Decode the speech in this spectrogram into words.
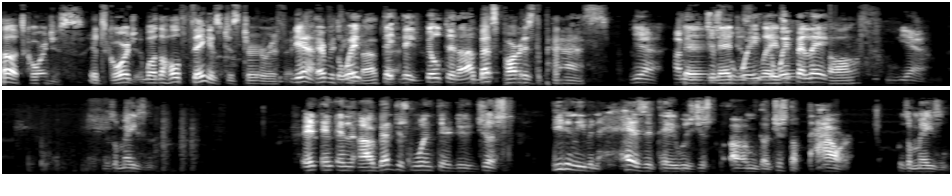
Oh, it's gorgeous. It's gorgeous. Well, the whole thing is just terrific. Yeah, everything the way about they, that. they built it up. the best part is the pass. Yeah, I mean, just the way the lays way Pelé. off. Yeah, it was amazing. And and and Alberto just went there, dude. Just he didn't even hesitate. It was just um the just the power it was amazing.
